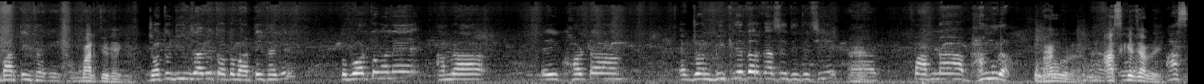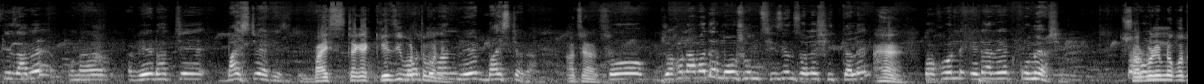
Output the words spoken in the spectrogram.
বাড়তেই থাকে এই সময়। বাড়তে থাকে। যত দিন যাবে তত বাড়তেই থাকে। তো বর্তমানে আমরা এই খড়টা একজন বিক্রেতার কাছে দিতেছি হ্যাঁ। পাবনা ভাঙ্গুরা। ভাঙ্গুরা। আজকে যাবে? আজকে যাবে ওনার রেট হচ্ছে বাইশ টাকা কেজি। বাইশ টাকা কেজি বর্তমানে? রেট বাইশ টাকা। আচ্ছা আচ্ছা। তো যখন আমাদের মৌসুম সিজন চলে শীতকালে হ্যাঁ। তখন এটা রেট কমে আসে। সর্বনিম্ন কত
